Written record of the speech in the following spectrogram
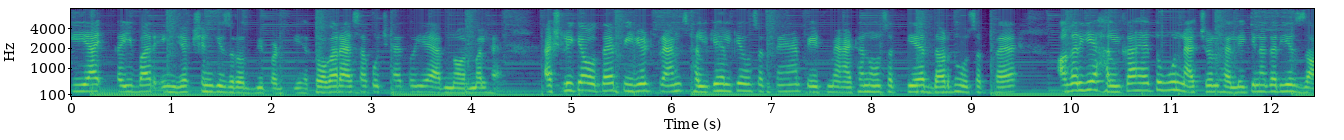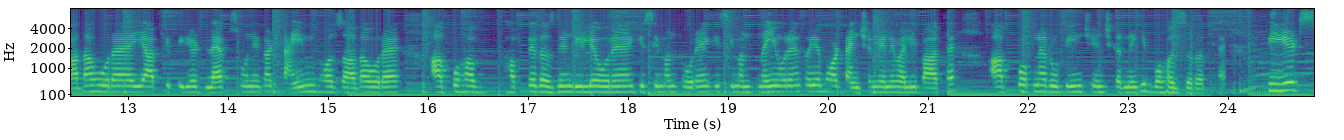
की या कई बार इंजेक्शन की ज़रूरत भी पड़ती है. तो अगर ऐसा कुछ है तो ये एबनॉर्मल है. एक्चुअली क्या होता है पीरियड क्रैम्प्स हल्के हल्के हो सकते हैं, पेट में ऐठन हो सकती है, दर्द हो सकता है। अगर ये हल्का है तो वो नेचुरल है, लेकिन अगर ये ज़्यादा हो रहा है या आपके पीरियड लैप्स होने का टाइम बहुत ज़्यादा हो रहा है, आपको हफ़्ते दस दिन डिले हो रहे हैं, किसी मंथ हो रहे हैं, किसी मंथ नहीं हो रहे हैं तो ये बहुत टेंशन लेने वाली बात है। आपको अपना रूटीन चेंज करने की बहुत ज़रूरत है। पीरियड्स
